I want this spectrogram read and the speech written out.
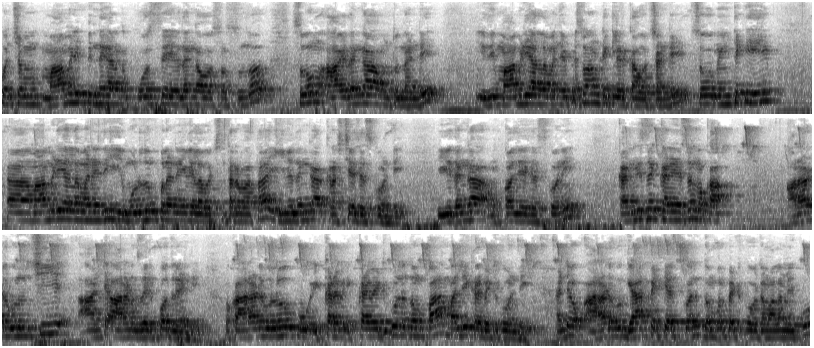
కొంచెం మామిడి పిండి కనుక పోస్తే ఏ విధంగా వస్తుందో సో ఆ విధంగా ఉంటుందండి. ఇది మామిడి అల్లం అని చెప్పేసి మనం డిక్లేర్ కావచ్చు అండి సో మీ ఇంటికి మామిడి అల్లం అనేది ఈ మూడు దుంపలు అనేవి ఇలా వచ్చిన తర్వాత ఈ విధంగా క్రష్ చేసేసుకోండి. ఈ విధంగా ముక్కలు చేసేసుకొని కనీసం కనీసం ఒక అరడుగు నుంచి అంటే అరడుగు సరిపోతుందండి ఒక అరడుగు లోపు ఇక్కడ ఇక్కడ పెట్టుకున్న దుంప మళ్ళీ ఇక్కడ పెట్టుకోండి. అంటే ఒక అరడుగు గ్యాప్ పెట్టేసుకొని దుంపలు పెట్టుకోవడం వల్ల మీకు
